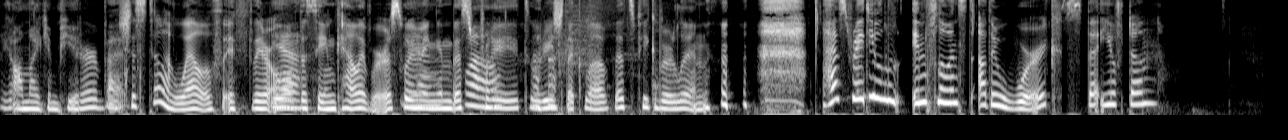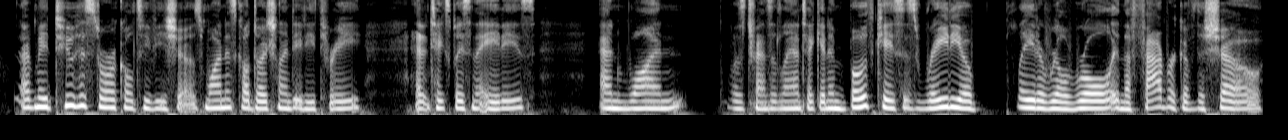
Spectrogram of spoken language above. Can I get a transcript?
Like on my computer, but it's just still a wealth if they're yeah. all of the same caliber, swimming yeah. in this Spree well. to reach the club. That's peak Berlin. Has radio influenced other works that you've done? I've made two historical TV shows. One is called Deutschland 83, and it takes place in the 80s and one was transatlantic. And in both cases, radio played a real role in the fabric of the show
